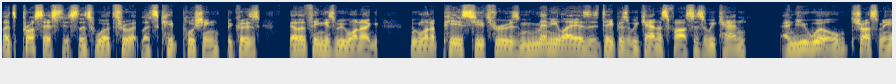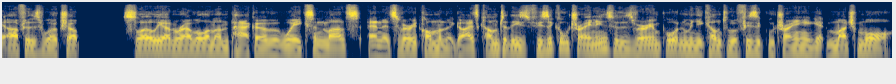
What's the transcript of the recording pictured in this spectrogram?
Let's process this. Let's work through it. Let's keep pushing because the other thing is we want to we want to pierce you through as many layers as deep as we can, as fast as we can. And you will, trust me, after this workshop, slowly unravel and unpack over weeks and months. And it's very common that guys come to these physical trainings because it's very important when you come to a physical training and get much more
